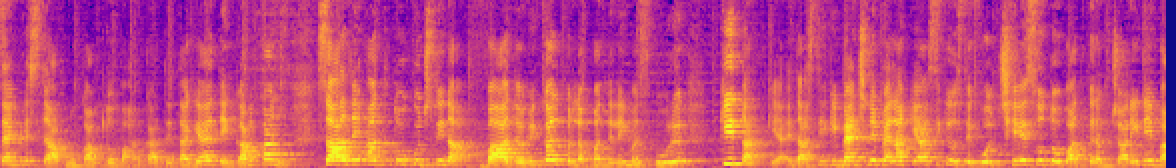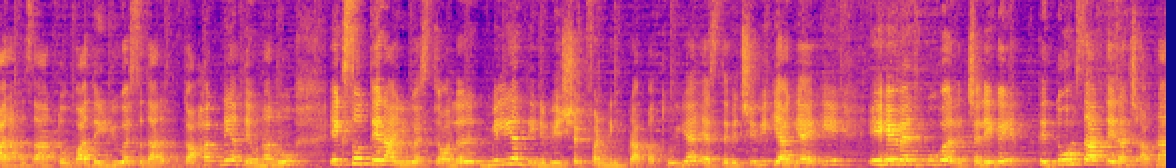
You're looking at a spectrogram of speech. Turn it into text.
ਸੈਂਕੜੇ ਸਟਾਫ ਨੂੰ ਕੰਮ ਤੋਂ ਬਾਹਰ ਕਰ ਦਿੱਤਾ ਗਿਆ ਹੈ ਤੇ ਗਾਹਕਾਂ ਨੂੰ ਸਾਲ ਦੇ ਅੰਤ ਤੋਂ ਕੁਝ ਦਿਨਾਂ ਬਾਅਦ ਵਿਕਲਪ ਲੱਭਣ ਦੇ ਲਈ ਮਜਬੂਰ ਕੀਤਾ ਗਿਆ ਹੈ? ਦੱਸਦੀ ਕਿ ਬੈਂਚ ਨੇ ਪਹਿਲਾਂ ਕਿਹਾ ਸੀ ਕਿ ਉਸ ਦੇ ਕੋਲ 600 ਤੋਂ ਵੱਧ ਕਰਮਚਾਰੀ ਨੇ 12000 ਤੋਂ ਵੱਧ ਯੂਐਸ ਆਧਾਰਿਤ ਗਾਹਕ ਨੇ ਅਤੇ ਉਹਨਾਂ ਨੂੰ 113 ਯੂਐਸ ਡਾਲਰ ਮਿਲੀਅਨ ਦੀ ਨਿਵੇਸ਼ਕ ਫੰਡਿੰਗ ਪ੍ਰਾਪਤ ਹੋਈ ਹੈ। ਇਸ ਦੇ ਵਿੱਚ ਇਹ ਵੀ ਕਿਹਾ ਗਿਆ ਹੈ ਕਿ ਇਹ ਵੈਨਕੂਵਰ ਚਲੇ ਗਏ ਤੇ 2013 ਚ ਆਪਣਾ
